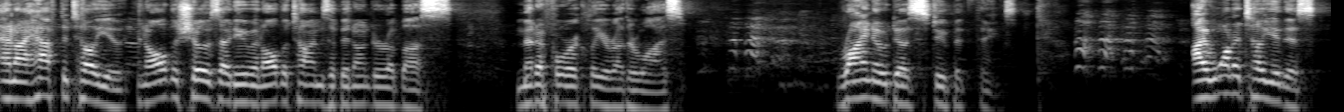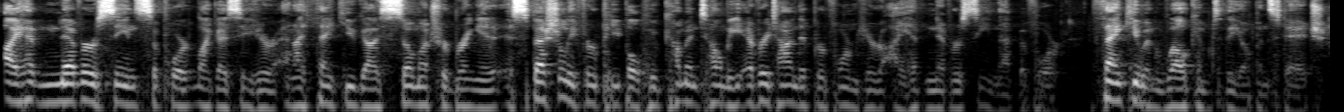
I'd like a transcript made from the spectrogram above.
And I have to tell you, in all the shows I do and all the times I've been under a bus, metaphorically or otherwise, Rhino does stupid things. I want to tell you this. I have never seen support like I see here, and I thank you guys so much for bringing it, especially for people who come and tell me every time they perform here, I have never seen that before. Thank you and welcome to the open stage.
